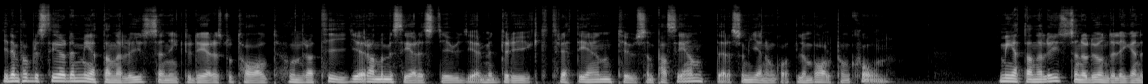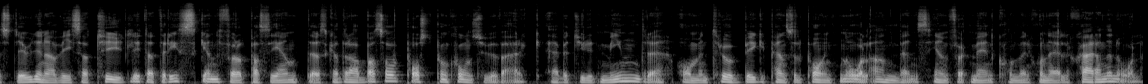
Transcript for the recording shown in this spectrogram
I den publicerade metaanalysen inkluderades totalt 110 randomiserade studier med drygt 31 000 patienter som genomgått lumbalpunktion. Metaanalysen och de underliggande studierna visar tydligt att risken för att patienter ska drabbas av postpunktionshuvudvärk är betydligt mindre om en trubbig pencil point-nål används jämfört med en konventionell skärande nål.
